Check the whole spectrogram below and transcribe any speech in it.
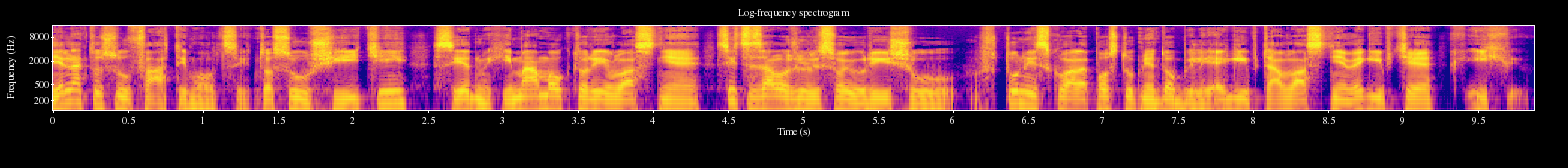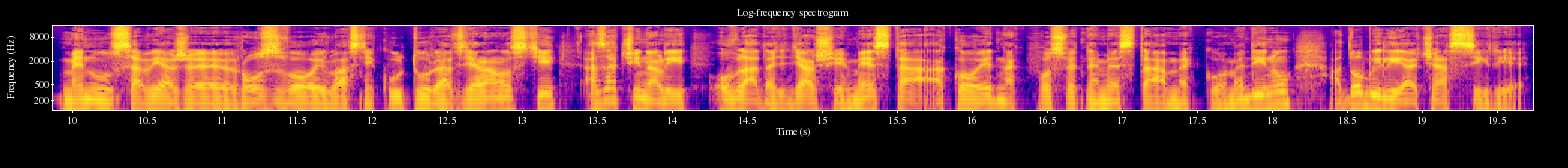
Jednak to sú Fátimovci, to sú šíti, siedmých imámov, ktorí vlastne síce založili svoju ríšu v Tunisku, ale postupne dobili Egypt a vlastne v Egypte k ich menu sa viaže rozvoj, vlastne kultúra vzdelanosti a začínali ovládať ďalšie mesta, ako jednak posvetné mesta Mekku a Medinu a dobili aj čas Sýrie.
